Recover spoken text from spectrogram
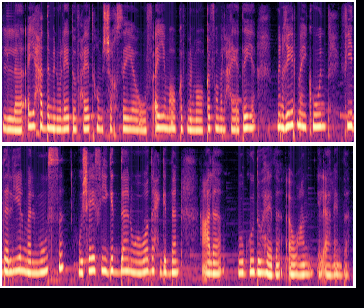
لأي حد من ولاده في حياتهم الشخصية وفي أي موقف من مواقفهم الحياتية من غير ما يكون في دليل ملموس وشافي جدا وواضح جدا على وجوده هذا أو عن الإعلان ده.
